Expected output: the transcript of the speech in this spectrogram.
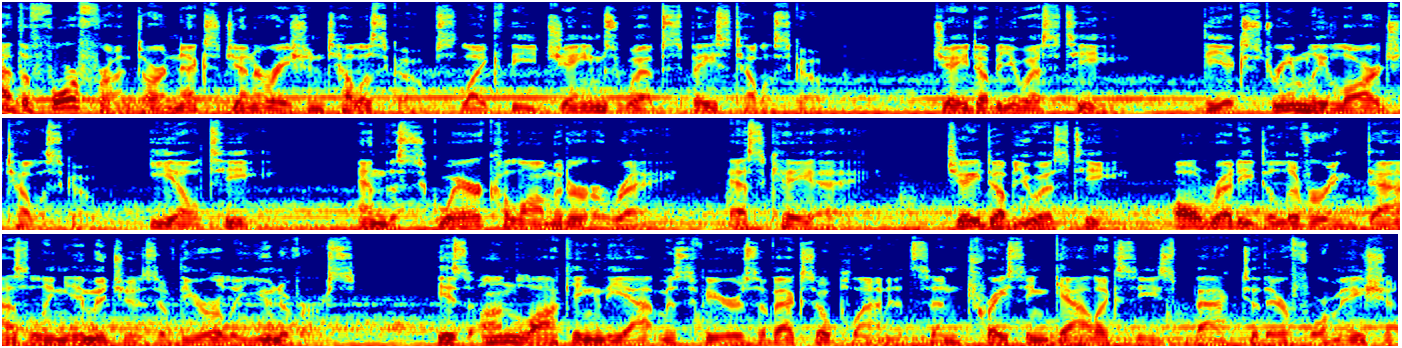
At the forefront are next-generation telescopes like the James Webb Space Telescope, JWST, the Extremely Large Telescope, ELT, and the Square Kilometer Array, SKA. JWST, already delivering dazzling images of the early universe, is unlocking the atmospheres of exoplanets and tracing galaxies back to their formation.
